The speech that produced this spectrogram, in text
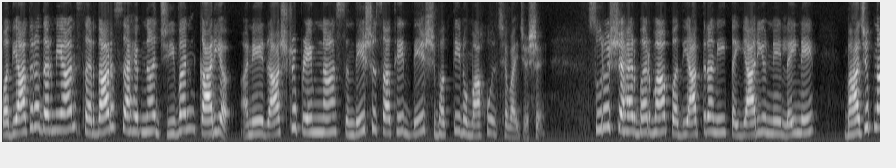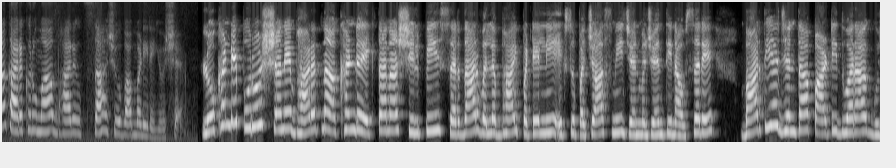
પદયાત્રા દરમિયાન સરદાર સાહેબના જીવન કાર્ય અને રાષ્ટ્રપ્રેમના સંદેશ સાથે દેશભક્તિનો માહોલ છવાઈ જશે. સુરત શહેરભરમાં પદયાત્રાની તૈયારીઓને લઈને ભાજપના કાર્યકરોમાં ભારે ઉત્સાહ જોવા મળી રહ્યો છે. લોખંડી પુરુષ અને ભારતના અખંડ એકતાના શિલ્પી સરદાર વલ્લભભાઈ પટેલની એકસો પચાસમી જન્મ જયંતિના અવસરે ભારતીય જનતા પાર્ટી દ્વારા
